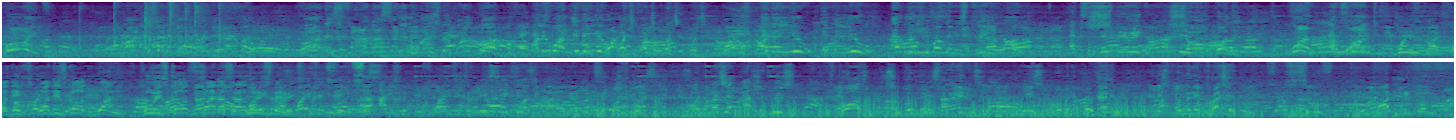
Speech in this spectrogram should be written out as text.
point. God is very much. God is Father, Son, and Holy Spirit. One God. Only one. Even you. Watch it, watch it, watch it, watch it. Even you. Even you. Every human being is three in one. Spirit, soul, body. One. I'm one. what is God? What is, what is God? One. Who is God? Father, Son, and What Holy is Spirit. What is it? Uh, attribute. What is it? ability? What is it? When you mention attributes, God is omniscient, He's omnipotent, He's omnipresent. God becomes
